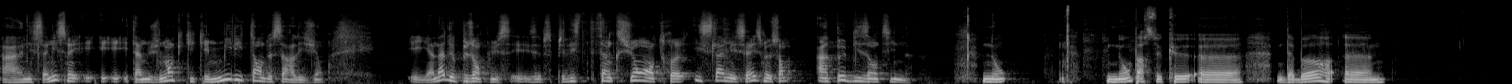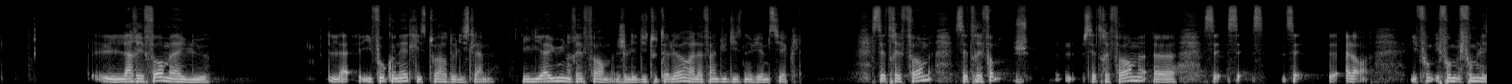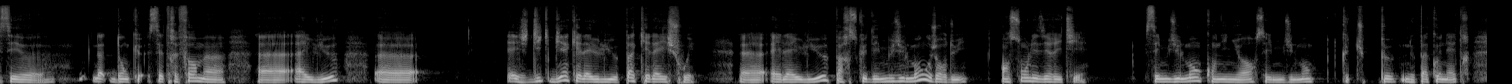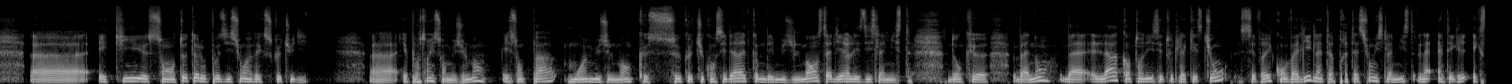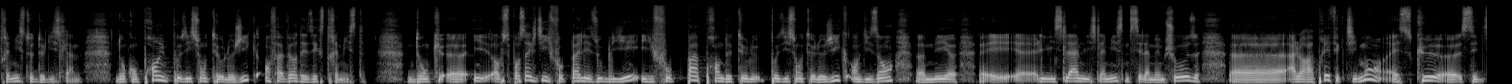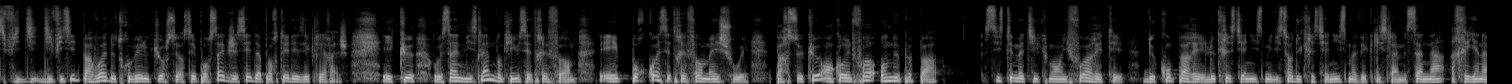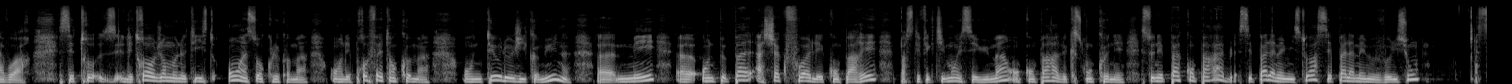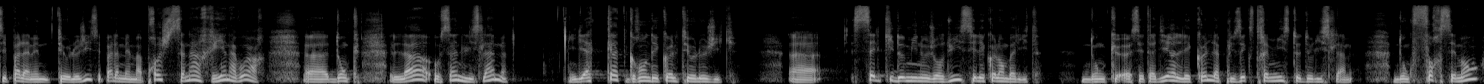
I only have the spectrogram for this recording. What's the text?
Un islamisme est, un musulman qui, est militant de sa religion. Et il y en a de plus en plus. Et cette distinction entre islam et islamisme me semble un peu byzantine. Non. Non, parce que euh, d'abord, euh, la réforme a eu lieu. il faut connaître l'histoire de l'islam. Il y a eu une réforme, je l'ai dit tout à l'heure, à la fin du 19e siècle. Cette réforme, cette réforme, cette réforme, euh, alors il faut, il, faut, il faut, me laisser. Euh, donc cette réforme a, eu lieu, euh, et je dis bien qu'elle a eu lieu, pas qu'elle a échoué. elle a eu lieu parce que des musulmans aujourd'hui en sont les héritiers. Ces musulmans qu'on ignore, ces musulmans que tu peux ne pas connaître, et qui sont en totale opposition avec ce que tu dis. Euh, et pourtant, ils sont musulmans. Ils sont pas moins musulmans que ceux que tu considères être comme des musulmans, c'est-à-dire les islamistes. Donc, euh, bah non. Bah là, quand on dit c'est toute la question, c'est vrai qu'on valide l'interprétation islamiste, extrémiste de l'islam. Donc, on prend une position théologique en faveur des extrémistes. Donc, euh, c'est pour ça que je dis il faut pas les oublier. il ne faut pas prendre de position théologique en disant mais l'islam, l'islamisme, c'est la même chose. alors après, effectivement, est-ce que c'est difficile parfois de trouver le curseur? C'est pour ça que j'essaie d'apporter des éclairages et que au sein de l'islam, donc il y a eu cette réforme. Et pourquoi cette réforme a échoué? Parce que, encore une fois, on ne peut pas systématiquement, il faut arrêter de comparer le christianisme et l'histoire du christianisme avec l'islam. Ça n'a rien à voir. les trois religions monothéistes ont un socle commun, ont des prophètes en commun, ont une théologie commune, euh, mais euh, on ne peut pas à chaque fois les comparer parce qu'effectivement, et c'est humain, on compare avec ce qu'on connaît. Ce n'est pas comparable. C'est pas la même histoire, c'est pas la même évolution c'est pas la même théologie, c'est pas la même approche, ça n'a rien à voir. Euh, donc là, au sein de l'islam, il y a quatre grandes écoles théologiques. Euh, celle qui domine aujourd'hui, c'est l'école ambalite. Donc, euh, c'est-à-dire l'école la plus extrémiste de l'islam. Donc, forcément,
